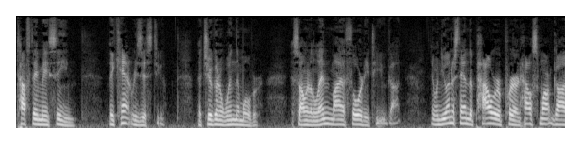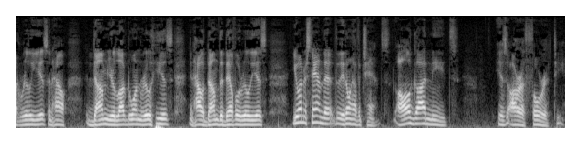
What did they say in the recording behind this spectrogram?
tough they may seem, they can't resist you that you're going to win them over. So I'm going to lend my authority to you, God. And when you understand the power of prayer and how smart God really is and how dumb your loved one really is and how dumb the devil really is, you understand that they don't have a chance. All God needs is our authority.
